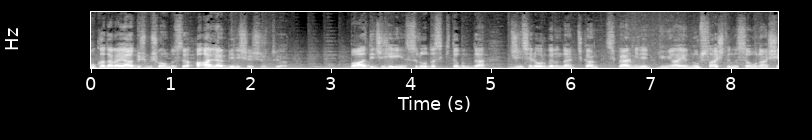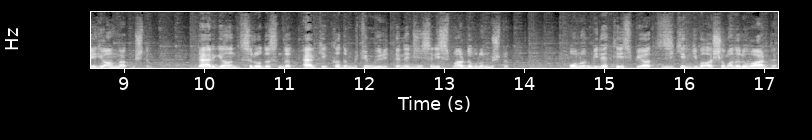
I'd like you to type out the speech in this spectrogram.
bu kadar ayağa düşmüş olması halen beni şaşırtıyor. Badici Şeyh'in Sır Odası kitabında cinsel organından çıkan sperm ile dünyaya nur saçtığını savunan şeyhi anlatmıştım. Dergahın Sır Odası'nda erkek kadın bütün müritlerine cinsel ismarda bulunmuştu. Onun bile tesbihat, zikir gibi aşamaları vardı.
